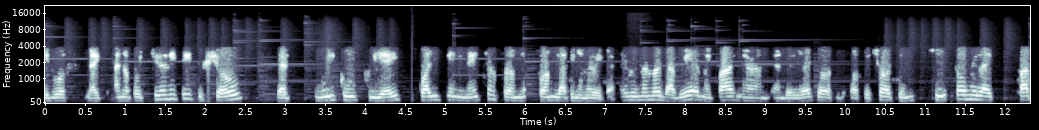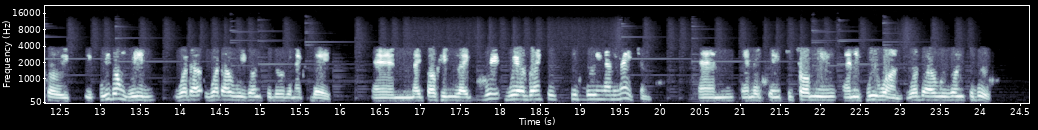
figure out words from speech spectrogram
it was like an opportunity to show that we could create quality animation from from Latin America. I remember Gabriel, my partner and, and the director of, of, the short film, he told me like, Pato, if, if we don't win, what are, what are we going to do the next day? And I told him like, we, we are going to keep doing animation. And, and, and he told me, and if we won, what are we going to do?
